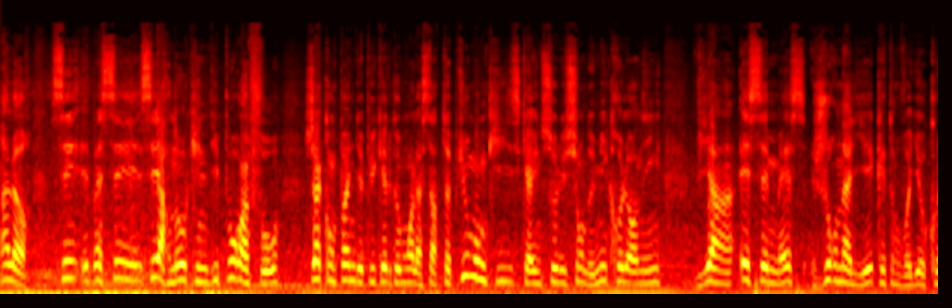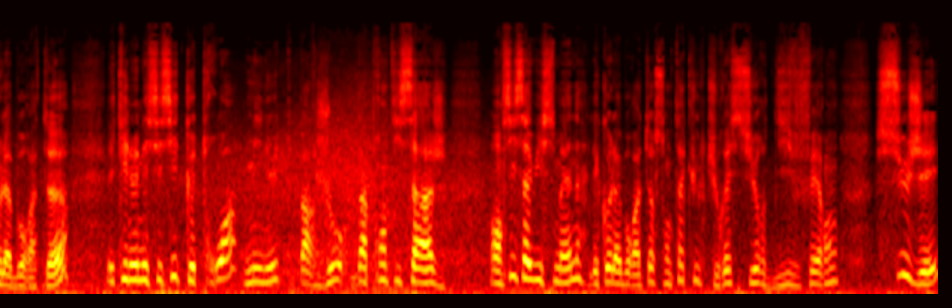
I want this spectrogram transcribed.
Alors, eh ben, c'est Arnaud qui me dit pour info, j'accompagne depuis quelques mois la startup YouMonkeys qui a une solution de micro-learning via un SMS journalier qui est envoyé aux collaborateurs et qui ne nécessite que 3 minutes par jour d'apprentissage. En 6 à 8 semaines, les collaborateurs sont acculturés sur différents sujets. Et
